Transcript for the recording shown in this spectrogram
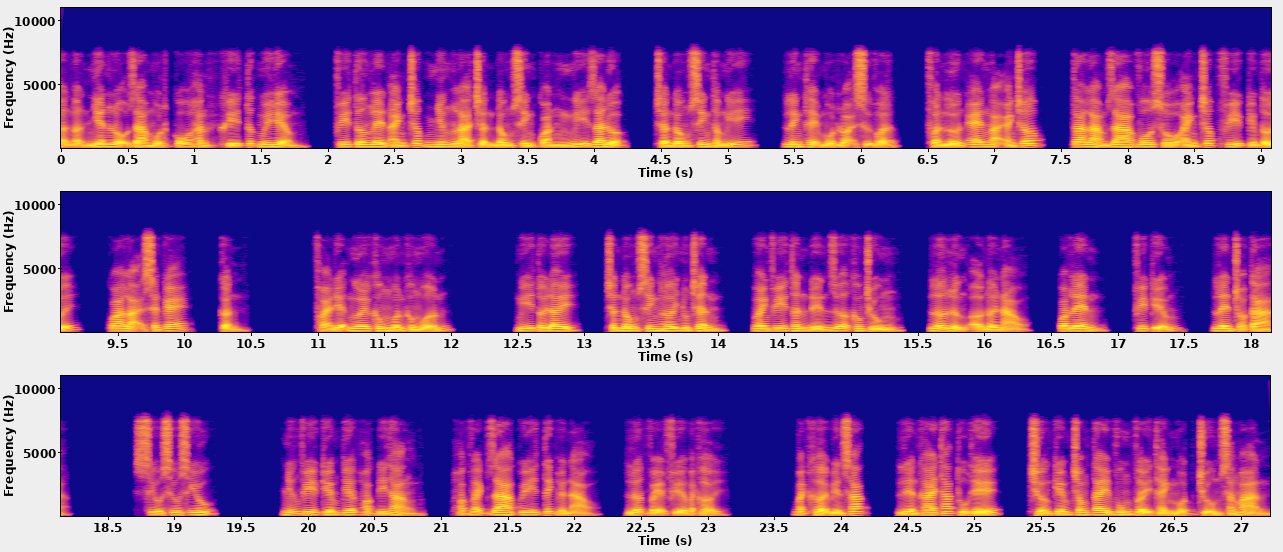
ẩn ẩn nhiên lộ ra một cỗ hàn khí tức nguy hiểm, phi tương lên ánh chớp nhưng là trần đông sinh quan nghĩ ra được, trần đông sinh thầm nghĩ, linh thể một loại sự vật, phần lớn e ngại ánh chớp, ta làm ra vô số ánh chớp phi kiếm tới, qua lại xen kẽ, cần phải điện ngươi không muốn không muốn. Nghĩ tới đây, trần đông sinh hơi nhún chân oanh phi thân đến giữa không trùng lơ lửng ở nơi nào, quát lên, phi kiếm, lên cho ta. Siêu siêu siêu. Những phi kiếm kia hoặc đi thẳng, hoặc vạch ra quỹ tích huyền ảo, lướt về phía bạch khởi. Bạch khởi biến sắc, liền khai thác thủ thế trường kiếm trong tay vung vẩy thành một chùm sáng màn,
